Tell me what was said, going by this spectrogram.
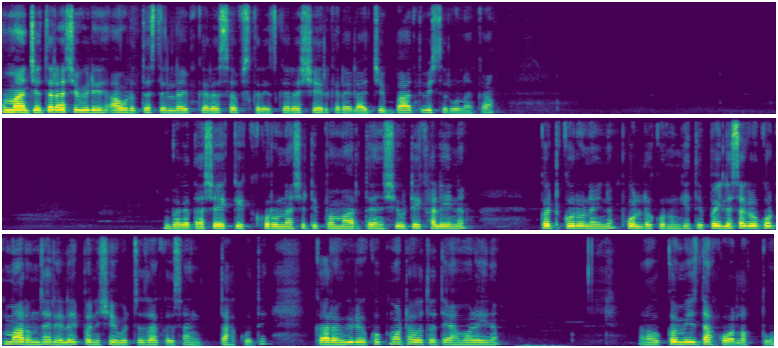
माझे तर असे व्हिडिओ आवडत असतील लाईक करा सबस्क्राईब करा शेअर करायला अजिबात विसरू नका. बघा अशा एक एक करून अशा टिप्पा मारते आणि शेवटे खाली ना कट करून आहे ना फोल्ड करून घेते. पहिलं सगळं गोट मारून झालेलं आहे पण शेवटचं झाकं सांग दाखवते. कारण व्हिडिओ खूप मोठा होता त्यामुळे ना कमीच दाखवावा लागतो.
